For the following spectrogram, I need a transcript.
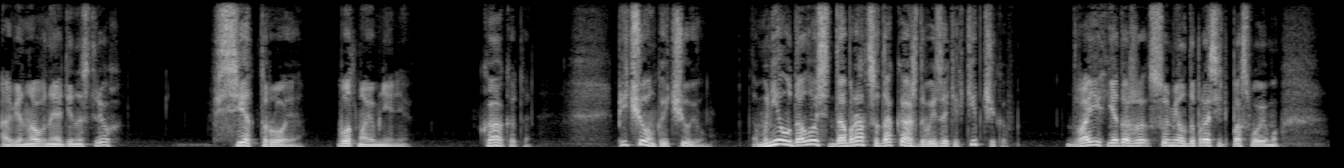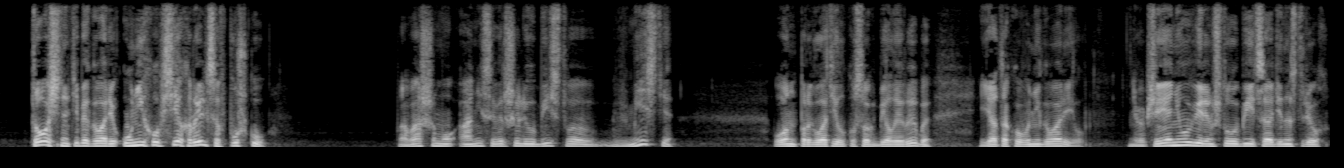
а виновный один из трех — все трое. Вот мое мнение. Как это? Печенкой чую. Мне удалось добраться до каждого из этих типчиков. Двоих я даже сумел допросить по-своему. Точно тебе говорю, у них у всех рыльца в пушку. По-вашему, они совершили убийство вместе? Он проглотил кусок белой рыбы. Я такого не говорил. И вообще я не уверен, что убийца один из трех.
